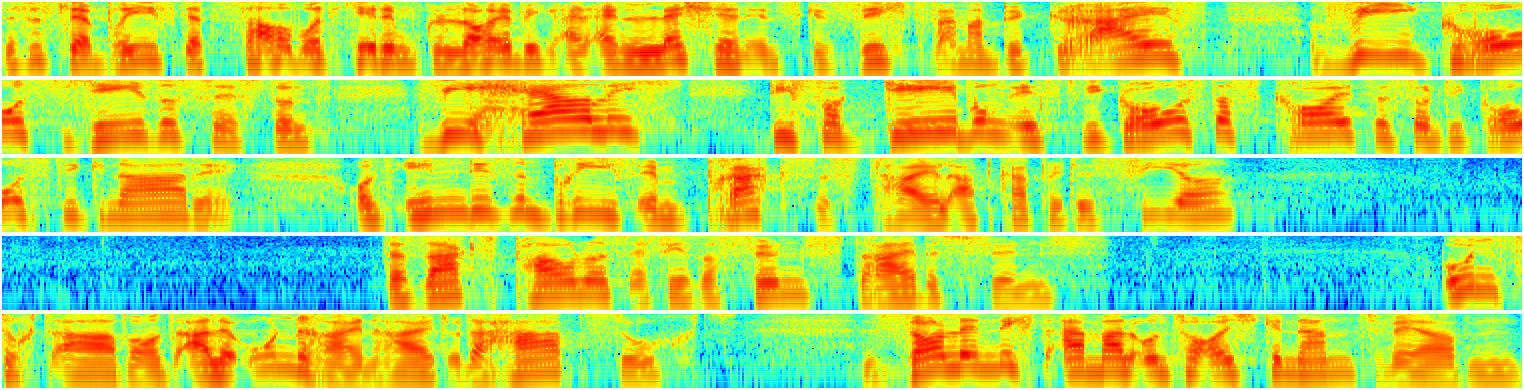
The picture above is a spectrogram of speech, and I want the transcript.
Das ist der Brief, der zaubert jedem Gläubigen ein, ein, Lächeln ins Gesicht, weil man begreift, wie groß Jesus ist und wie herrlich die Vergebung ist, wie groß das Kreuz ist und wie groß die Gnade. Und in diesem Brief, im Praxisteil ab Kapitel 4, da sagt Paulus, Epheser 5, 3 bis 5, Unzucht aber und alle Unreinheit oder Habsucht sollen nicht einmal unter euch genannt werden,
